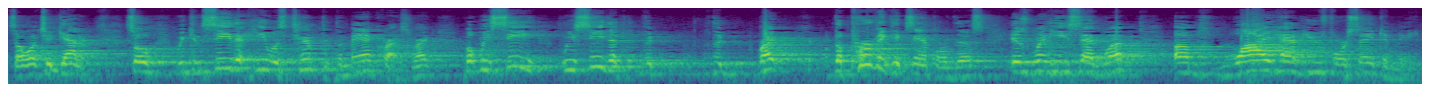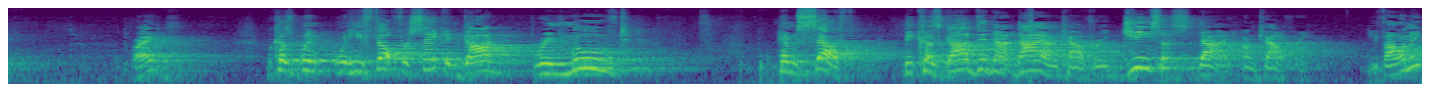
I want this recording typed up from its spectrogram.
So I want you to get it. So we can see that he was tempted, the man Christ, right? But we see, we see that the, the, right, the perfect example of this is when he said, what? Um, why have you forsaken me? Right? Because when, when he felt forsaken, God removed himself because God did not die on Calvary, Jesus died on Calvary. You follow me?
